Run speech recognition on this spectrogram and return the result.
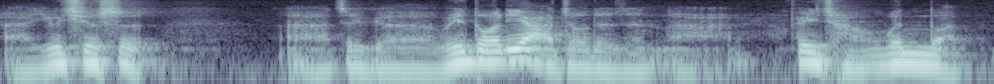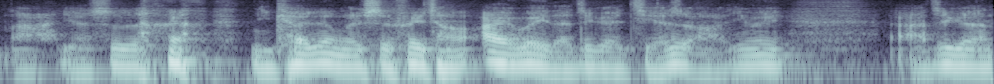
呃，尤其是啊这个维多利亚州的人啊，非常温暖啊，也是你可以认为是非常爱味的这个节日啊，因为啊这个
